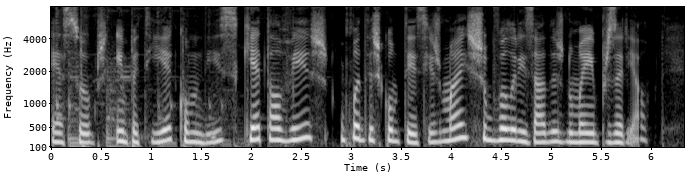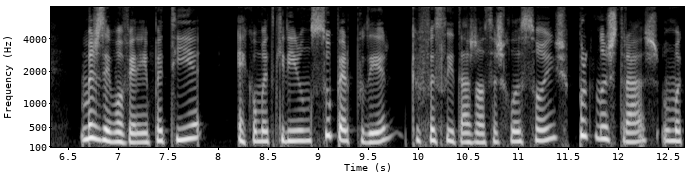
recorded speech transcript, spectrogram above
é sobre empatia, como disse, que é talvez uma das competências mais subvalorizadas no meio empresarial. Mas desenvolver empatia é como adquirir um superpoder que facilita as nossas relações porque nos traz uma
